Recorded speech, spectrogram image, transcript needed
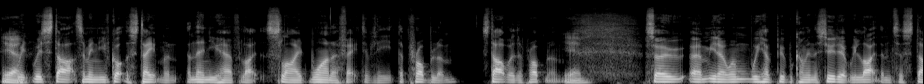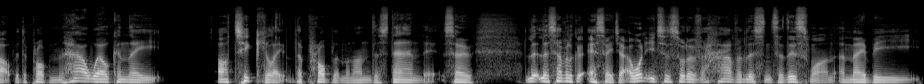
yeah which, which starts. I mean, you've got the statement, and then you have like slide one, effectively the problem. Start with the problem. yeah So, um, you know, when we have people come in the studio, we like them to start with the problem. How well can they articulate the problem and understand it? So, let, us have a look at SH. I want you to sort of have a listen to this one and maybe.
